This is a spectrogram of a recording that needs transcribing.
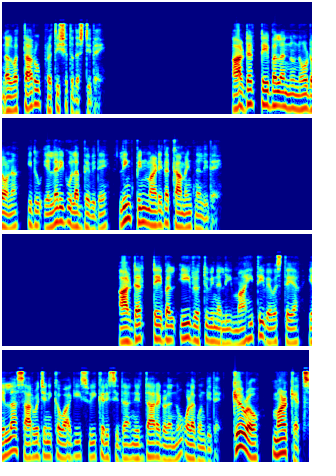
ನಲವತ್ತಾರು ಪ್ರತಿಶತದಷ್ಟಿದೆ. ಆರ್ಡರ್ ಟೇಬಲ್ ಅನ್ನು ನೋಡೋಣ, ಇದು ಎಲ್ಲರಿಗೂ ಲಭ್ಯವಿದೆ, ಲಿಂಕ್ ಪಿನ್ ಮಾಡಿದ ಕಾಮೆಂಟ್ನಲ್ಲಿದೆ. ಆರ್ಡರ್ ಟೇಬಲ್ ಈ ಋತುವಿನಲ್ಲಿ ಮಾಹಿತಿ ವ್ಯವಸ್ಥೆಯ ಎಲ್ಲಾ ಸಾರ್ವಜನಿಕವಾಗಿ ಸ್ವೀಕರಿಸಿದ ನಿರ್ಧಾರಗಳನ್ನು ಒಳಗೊಂಡಿದೆ. ಕ್ಯೂರೋ ಮಾರ್ಕೆಟ್ಸ್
